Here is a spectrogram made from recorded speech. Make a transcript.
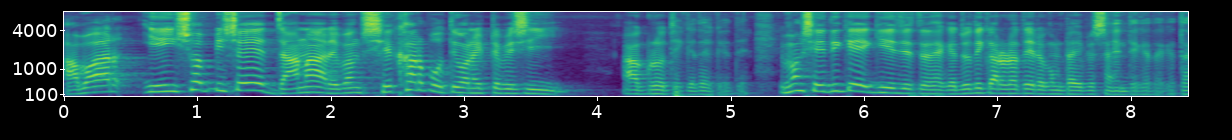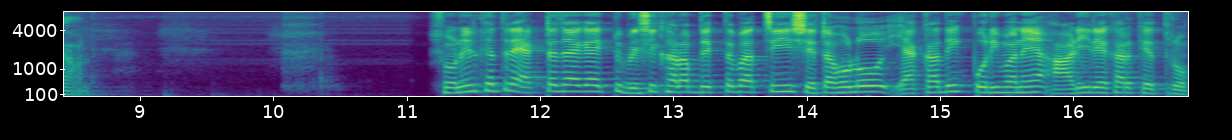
আবার এই সব বিষয়ে জানার এবং শেখার প্রতি অনেকটা বেশি আগ্রহ থেকে থাকে। এবং সেই দিকে এগিয়ে যেতে থাকে, যদি কারোর হাতে এরকম টাইপের সাইন থেকে থাকে তাহলে। শনির ক্ষেত্রে একটা জায়গায় একটু বেশি খারাপ দেখতে পাচ্ছি, সেটা হলো একাধিক পরিমাণে আড়ি রেখার ক্ষেত্র।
